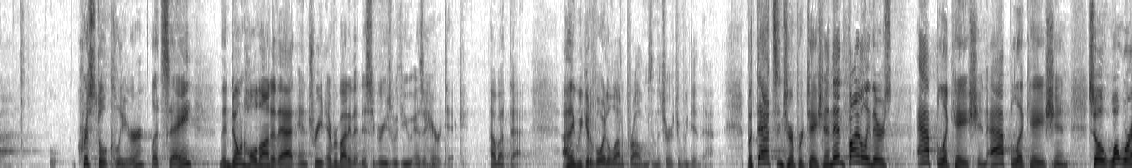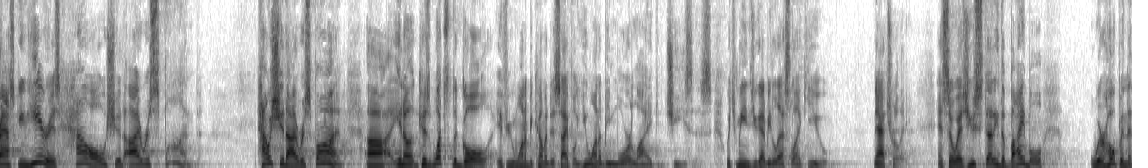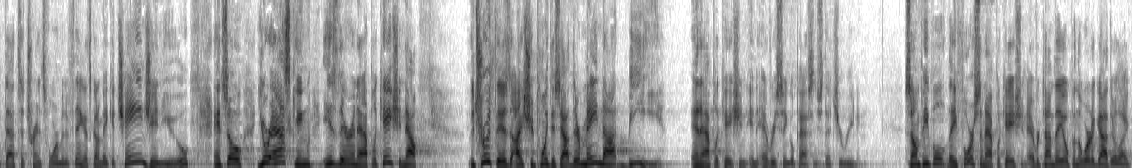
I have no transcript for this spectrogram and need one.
crystal clear, let's say, then don't hold on to that and treat everybody that disagrees with you as a heretic. How about that? I think we could avoid a lot of problems in the church if we did that. But that's interpretation. And then finally, there's application. Application. So, what we're asking here is how should I respond? How should I respond? Uh, you know, because what's the goal if you want to become a disciple? You want to be more like Jesus, which means you got to be less like you, naturally. And so as you study the Bible, we're hoping that that's a transformative thing. It's going to make a change in you. And so you're asking, is there an application? Now, the truth is, I should point this out, there may not be an application in every single passage that you're reading. Some people, they force an application. Every time they open the Word of God, they're like,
